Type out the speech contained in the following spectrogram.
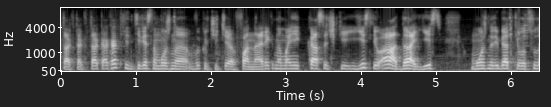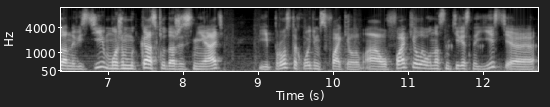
Так, так, так, а как, интересно, можно выключить э, фонарик на моей касочке? Если... А, да, есть. Можно, ребятки, вот сюда навести. Можем мы каску даже снять. И просто ходим с факелом. А у факела у нас, интересно, есть... Э,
